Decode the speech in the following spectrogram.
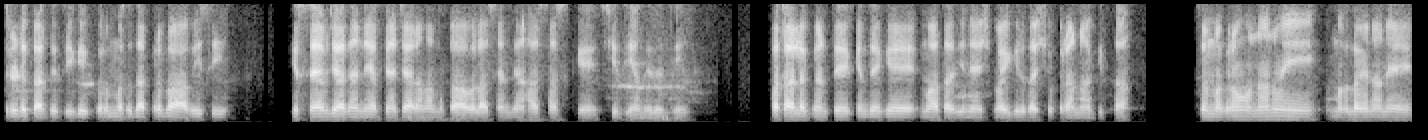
ਦ੍ਰਿੜ ਕਰ ਦਿੱਤੀ ਗਈ ਗੁਰਮਤ ਦਾ ਪ੍ਰਭਾਵ ਹੀ ਸੀ ਕਿ ਸਹਿਬਜ਼ਾਦਿਆਂ ਨੇ ਅਤਿਆਚਾਰਾਂ ਦਾ ਮੁਕਾਬਲਾ ਸਹਿੰਦਿਆਂ ਹੱਸ-ਹੱਸ ਕੇ ਸ਼ਹੀਦੀਆਂ ਦੇ ਦਿੱਤੀਆਂ। ਪਤਾ ਲੱਗਣ ਤੇ ਕਹਿੰਦੇ ਕਿ ਮਾਤਾ ਜੀ ਨੇ ਵਾਹਿਗੁਰੂ ਦਾ ਸ਼ੁਕਰਾਨਾ ਕੀਤਾ। ਸੋ ਮਗਰੋਂ ਉਹਨਾਂ ਨੂੰ ਹੀ ਮਤਲਬ ਇਹਨਾਂ ਨੇ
